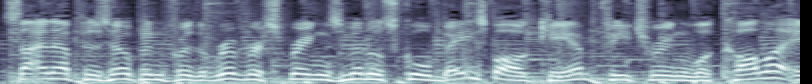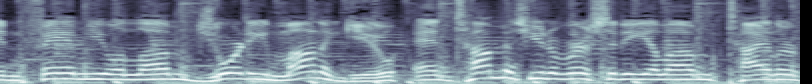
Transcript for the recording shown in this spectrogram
Sign up is open for the River Springs Middle School baseball camp featuring Wakulla and FAMU alum Jordy Montague and Thomas University alum Tyler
